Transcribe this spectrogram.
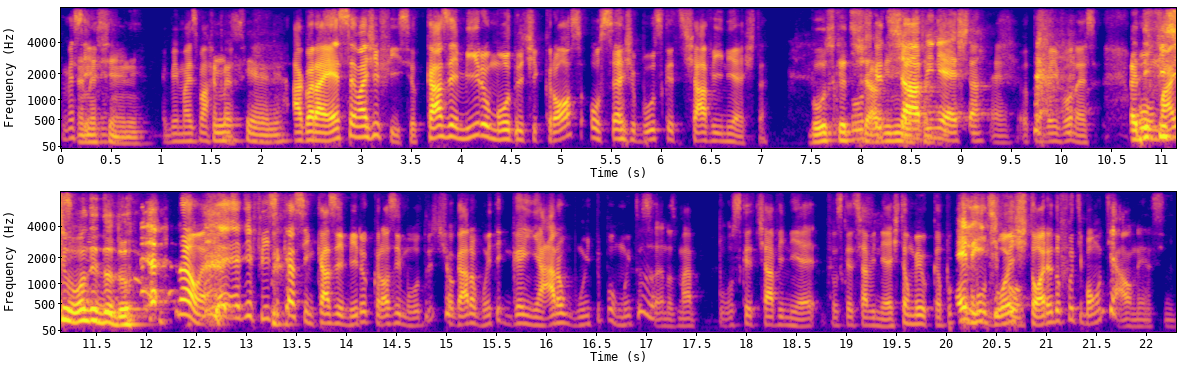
MSN. né? MSN. É bem mais marcante. MSN. Agora essa é mais difícil. Casemiro, Modric, Cross ou Sérgio Busquets, Xavi e Iniesta? Busquets, Xavi, Busquets, Iniesta. É, eu também vou nessa. É Por difícil mais- onde, Dudu? Não, é, é difícil que assim, Casemiro, Kroos e Modric jogaram muito e ganharam muito por muitos anos, mas Busquets, Xavi, Iniesta, Busquets, Xavi Iniesta é um meio campo que Elite, mudou a pô. história do futebol mundial, né, assim.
